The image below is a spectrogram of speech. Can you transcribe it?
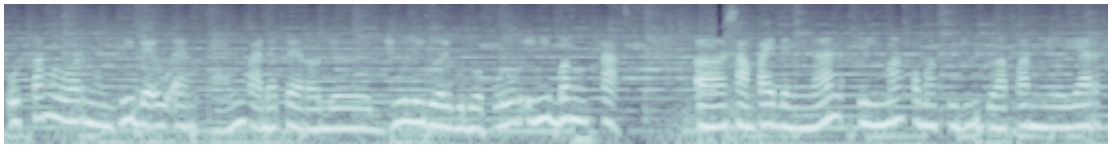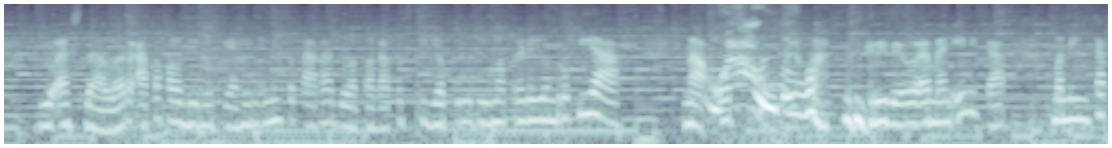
utang luar negeri BUMN pada periode Juli 2020 ini bengkak eh, sampai dengan 5,78 miliar US dollar atau kalau dirupiahin ini setara 835 triliun rupiah. Nah, Wow, utang luar negeri BUMN ini Kak meningkat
